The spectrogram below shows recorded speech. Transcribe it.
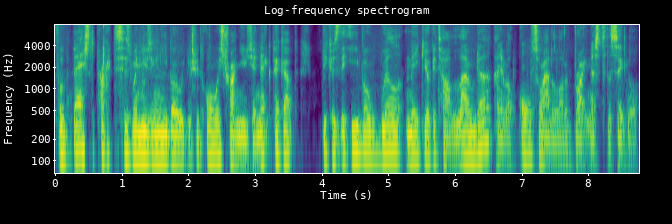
For best practices when using an EBow, you should always try and use your neck pickup because the EBow will make your guitar louder and it will also add a lot of brightness to the signal.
